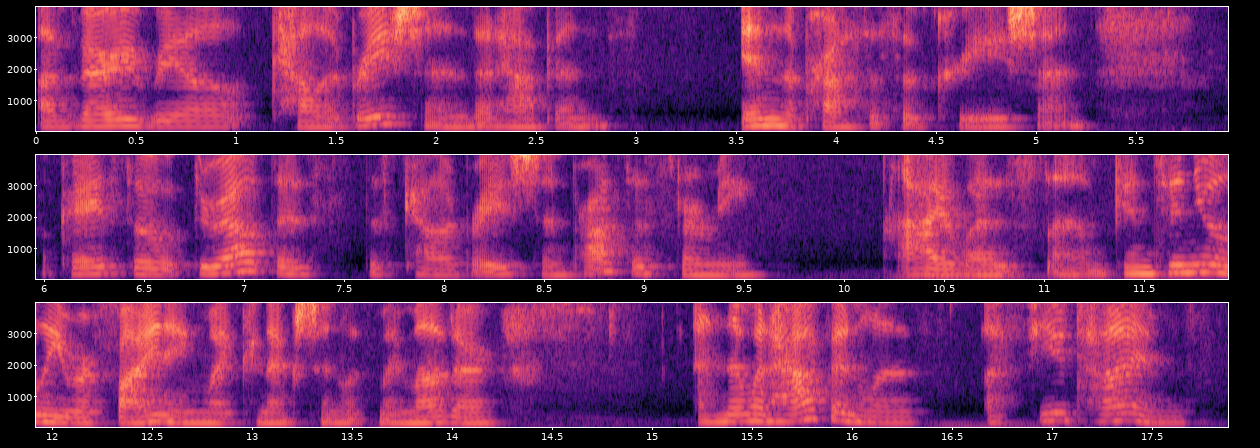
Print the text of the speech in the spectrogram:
a very real calibration that happens in the process of creation. Okay, so throughout this this calibration process for me, I was um, continually refining my connection with my mother. And then what happened was a few times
